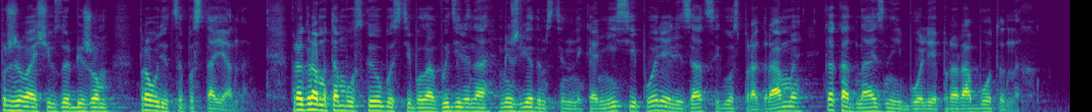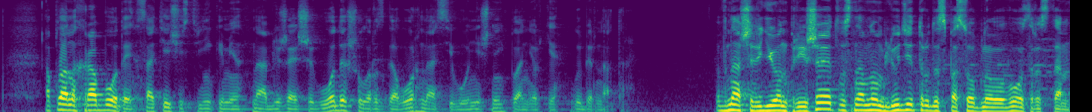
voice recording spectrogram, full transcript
проживающих за рубежом, проводятся постоянно. Программа Тамбовской области была выделена межведомственной комиссией по реализации госпрограммы как одна из наиболее проработанных. О планах работы с отечественниками на ближайшие годы шел разговор на сегодняшней планерке губернатора. В наш регион приезжают в основном люди трудоспособного возраста.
